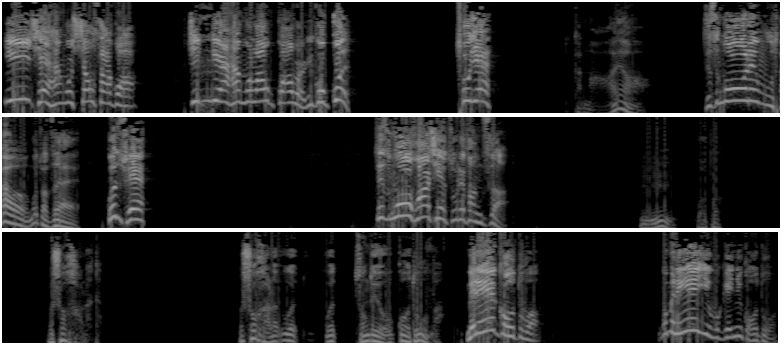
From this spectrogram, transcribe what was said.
你以前喊我小傻瓜，今天喊我老瓜娃儿，你给我滚！出去！干嘛呀？这是我的屋头，我咋子？滚出去！这是我花钱租的房子。嗯，我不，我说好了的。我说好了，我我总得有个过渡吧？没得过渡，我没得义务给你过渡。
